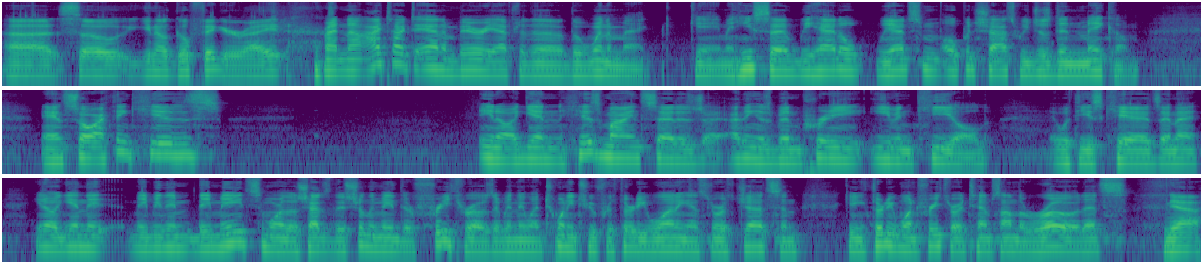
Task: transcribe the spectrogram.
Uh, so you know, go figure, right? Right now, I talked to Adam Berry after the the Winamac game, and he said we had o- we had some open shots, we just didn't make them. And so I think his, you know, again, his mindset is I think has been pretty even keeled with these kids, and I, you know, again, they maybe they they made some more of those shots. They certainly made their free throws. I mean, they went twenty two for thirty one against North Judson, getting thirty one free throw attempts on the road. That's Yeah,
